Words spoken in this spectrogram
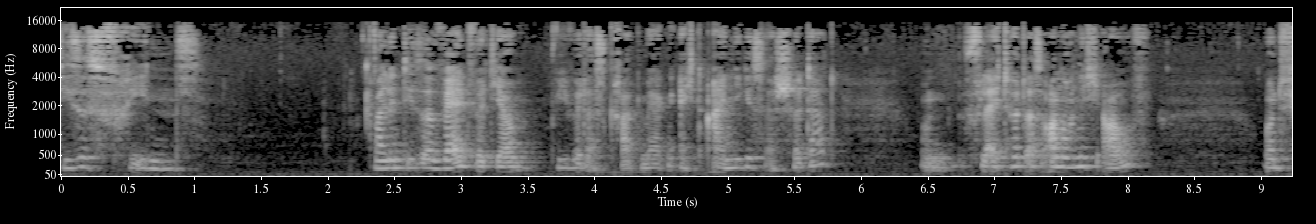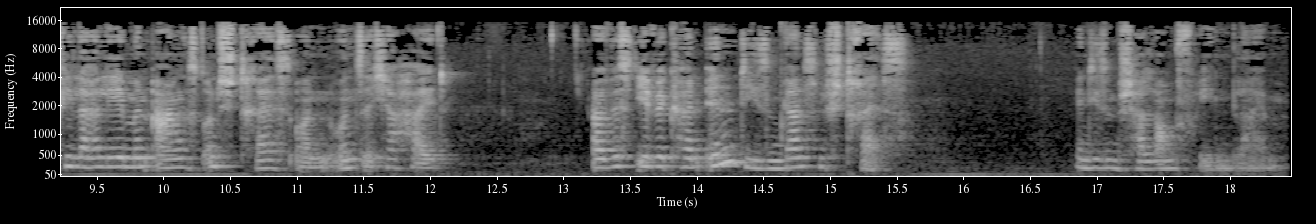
dieses Friedens. Weil in dieser Welt wird ja, wie wir das gerade merken, echt einiges erschüttert. Und vielleicht hört das auch noch nicht auf. Und viele leben in Angst und Stress und Unsicherheit. Aber wisst ihr, wir können in diesem ganzen Stress, in diesem Shalom-Frieden bleiben.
